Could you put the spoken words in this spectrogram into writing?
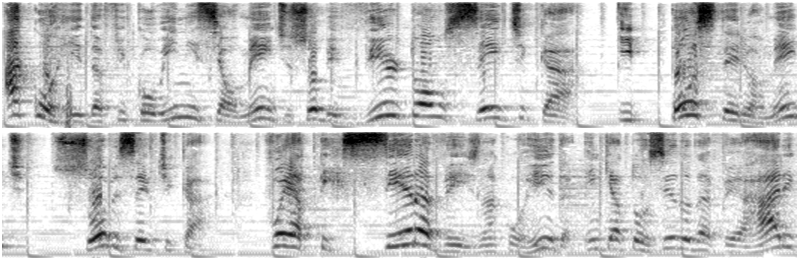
A corrida ficou inicialmente sob Virtual Safety Car e posteriormente sob Safety Car. Foi a terceira vez na corrida em que a torcida da Ferrari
